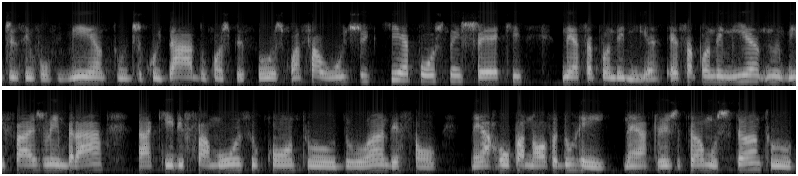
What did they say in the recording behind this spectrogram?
desenvolvimento, de cuidado com as pessoas, com a saúde, que é posto em xeque nessa pandemia. Essa pandemia me faz lembrar aquele famoso conto do Anderson, né, a roupa nova do rei. Né? Acreditamos tanto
